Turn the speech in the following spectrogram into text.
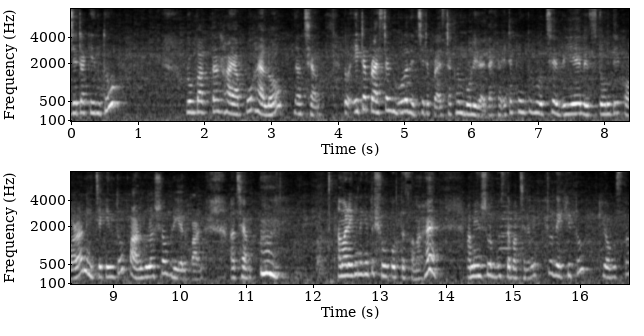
যেটা কিন্তু রূপা আক্তার হাই আপু, হ্যালো। আচ্ছা তো এটা প্রাইসটা আমি বলে দিচ্ছি, এটা প্রাইসটা এখন বলি নাই। দেখেন, এটা কিন্তু হচ্ছে রিয়েল স্টোন দিয়ে করা, নিচে কিন্তু পানগুলো সব রিয়েল পান আচ্ছা আমার এখানে কিন্তু শো করতেছে না হ্যাঁ? আমি আসলে বুঝতে পারছি না একটু দেখি তো কী অবস্থা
